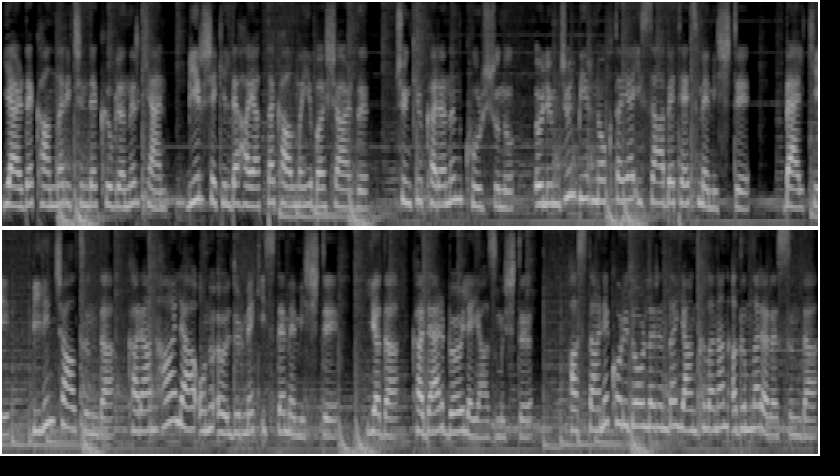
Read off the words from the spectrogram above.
yerde kanlar içinde kıvranırken bir şekilde hayatta kalmayı başardı. Çünkü Karan'ın kurşunu ölümcül bir noktaya isabet etmemişti. Belki bilinçaltında Karan hala onu öldürmek istememişti ya da kader böyle yazmıştı. Hastane koridorlarında yankılanan adımlar arasında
